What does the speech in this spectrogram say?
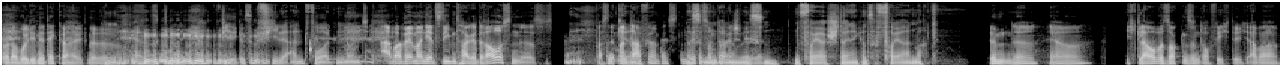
Oder hol dir eine Decke halt, ne? Ja, viele, viele Antworten und. Aber wenn man jetzt sieben Tage draußen ist, was nimmt man genau. dafür am besten was mit? Was nimmt man dann am besten? Ein Feuerstein, dann kannst du Feuer anmachen. Stimmt, ne? Ja. Ich glaube, Socken sind doch wichtig, aber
